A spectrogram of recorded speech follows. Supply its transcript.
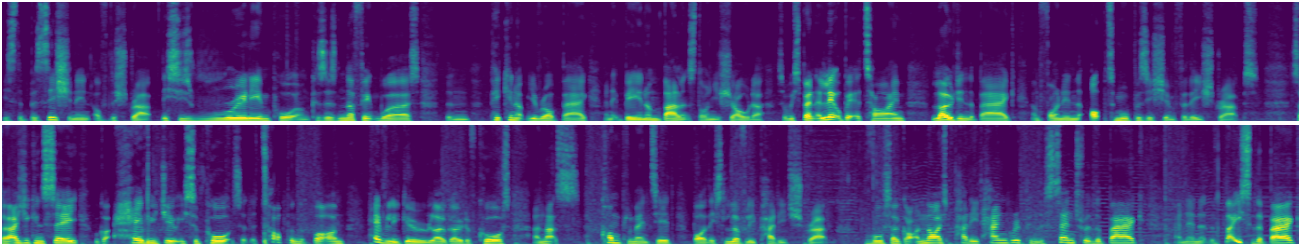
is the positioning of the strap. This is really important because there's nothing worse than picking up your rod bag and it being unbalanced on your shoulder. So we spent a little bit of time loading the bag and finding the optimal position for these straps. So as you can see, we've got heavy duty supports at the top and the bottom, heavily Guru logoed of course, and that's complemented by this lovely padded strap. We've also got a nice padded hand grip in the center of the bag and then at the base of the bag,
